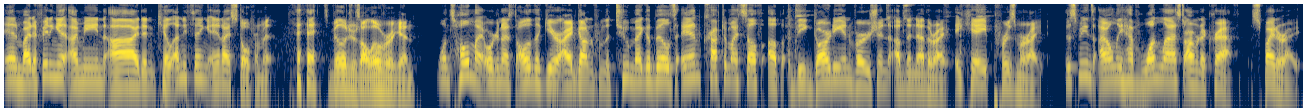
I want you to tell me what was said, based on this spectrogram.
And by defeating it, I mean I didn't kill anything and I stole from it. it's villagers all over again. Once home, I organized all of the gear I had gotten from the two mega builds and crafted myself up the Guardian version of the Netherite, aka Prismarite. This means I only have one last armor to craft, Spiderite.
